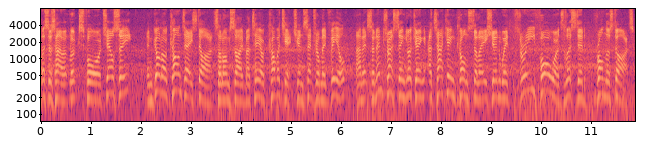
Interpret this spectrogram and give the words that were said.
This is how it looks for Chelsea. N'Golo Kanté starts alongside Mateo Kovacic in central midfield. And it's an interesting looking attacking constellation with three forwards listed from the start.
